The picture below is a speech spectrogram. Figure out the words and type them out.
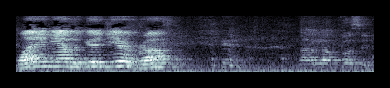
Why didn't you have a good year, bro? Not enough pussy.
